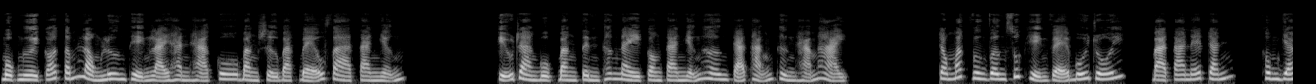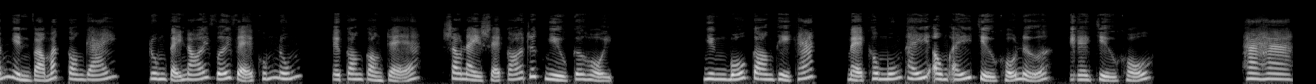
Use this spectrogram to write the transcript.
Một người có tấm lòng lương thiện lại hành hạ cô bằng sự bạc bẽo và tàn nhẫn. kiểu ràng buộc bằng tình thân này còn tàn nhẫn hơn cả thẳng thừng hãm hại. Trong mắt Vương Vân xuất hiện vẻ bối rối, bà ta né tránh, không dám nhìn vào mắt con gái, Trung tẩy nói với vẻ khúng núng, để con còn trẻ, sau này sẽ có rất nhiều cơ hội." Nhưng bố con thì khác, mẹ không muốn thấy ông ấy chịu khổ nữa, ghê chịu khổ. Ha ha,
